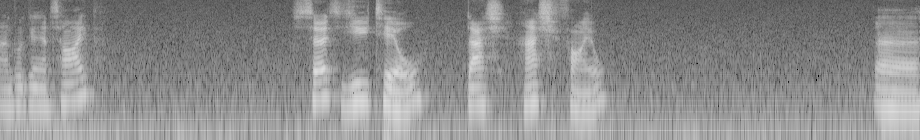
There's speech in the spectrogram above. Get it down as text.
And we're going to type certutil dash hash file uh,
